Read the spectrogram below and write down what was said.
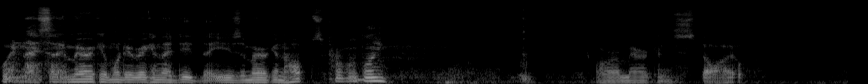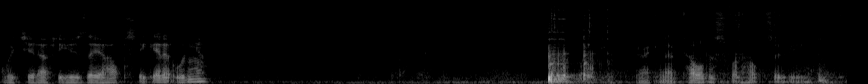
When they say American, what do you reckon they did? They use American hops, probably? Or American style. Which you'd have to use their hops to get it, wouldn't you? You reckon they've told us what hops they've used?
